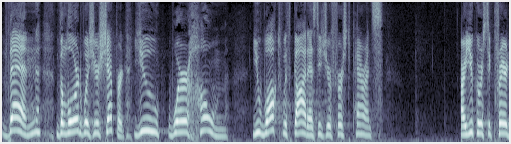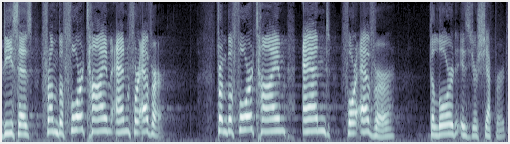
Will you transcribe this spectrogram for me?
then, the Lord was your shepherd. You were home. You walked with God as did your first parents. Our Eucharistic prayer D says, from before time and forever. From before time and forever, the Lord is your shepherd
